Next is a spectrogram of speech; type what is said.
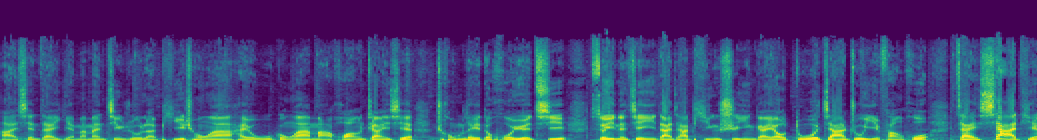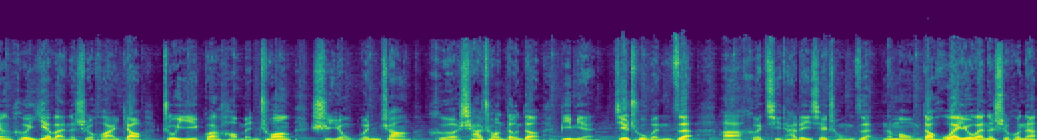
啊，现在也慢慢进入了蜱虫啊，还有蜈蚣啊、蚂蟥这样一些虫类的活跃期。所以呢，建议大家平时应该要多加注意防护，在夏天和夜晚的时候啊，要注意关好门窗，使用蚊帐和纱窗等等，避免接触蚊子啊和其他的一些虫子。那么我们到户外游玩的时候呢，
